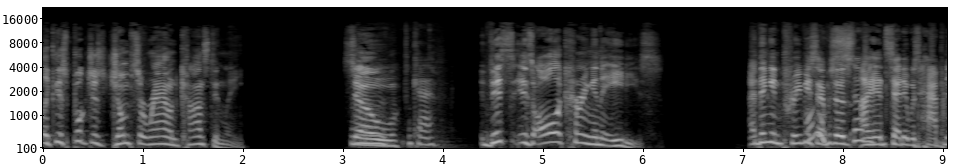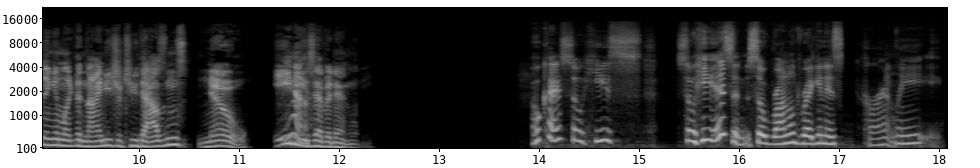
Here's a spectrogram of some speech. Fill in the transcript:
like this book just jumps around constantly. So Mm, okay. this is all occurring in the 80s. I think in previous Oh, episodes so- I had said it was happening in like the 90s or 2000s. No, 80s evidently. Okay, so he's so he isn't. So Ronald Reagan is currently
